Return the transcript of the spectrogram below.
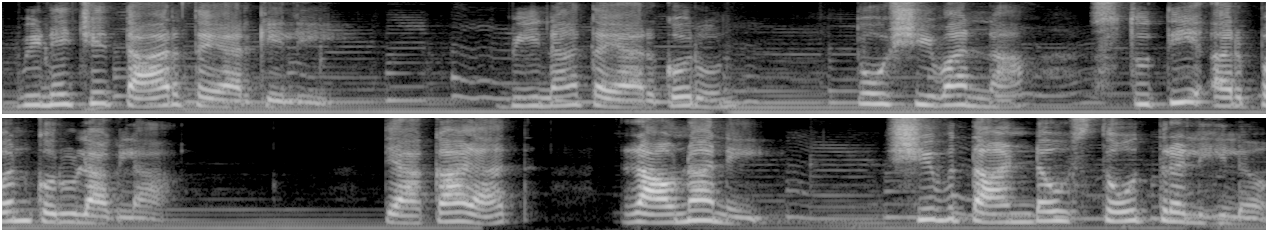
विणेचे तार तयार केले. विणा तयार करून तो शिवांना स्तुती अर्पण करू लागला. त्या काळात रावणाने शिवतांडव स्तोत्र लिहिलं.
